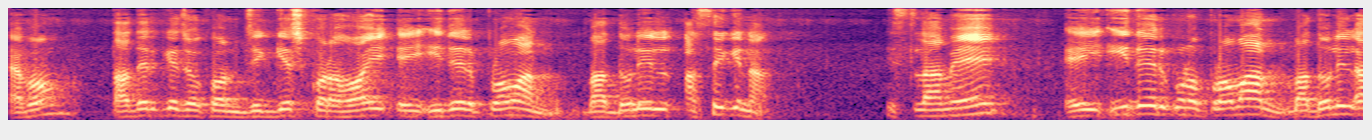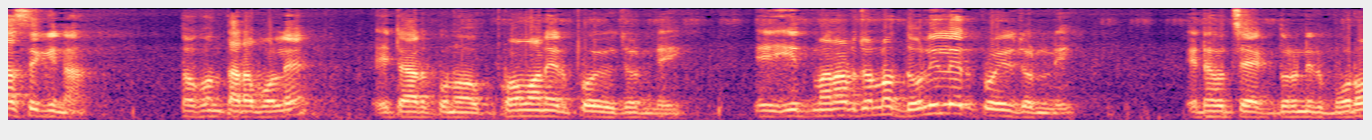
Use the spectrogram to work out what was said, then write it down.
এবং তাদেরকে যখন জিজ্ঞেস করা হয়, এই ঈদের প্রমাণ বা দলিল আছে কিনা? ইসলামে এই ঈদের কোনো প্রমাণ বা দলিল আছে কিনা? তখন তারা বলে, এটার কোনো প্রমাণের প্রয়োজন নেই। এই ঈদ মানার জন্য দলিলের প্রয়োজন নেই। এটা হচ্ছে এক ধরনের বড়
